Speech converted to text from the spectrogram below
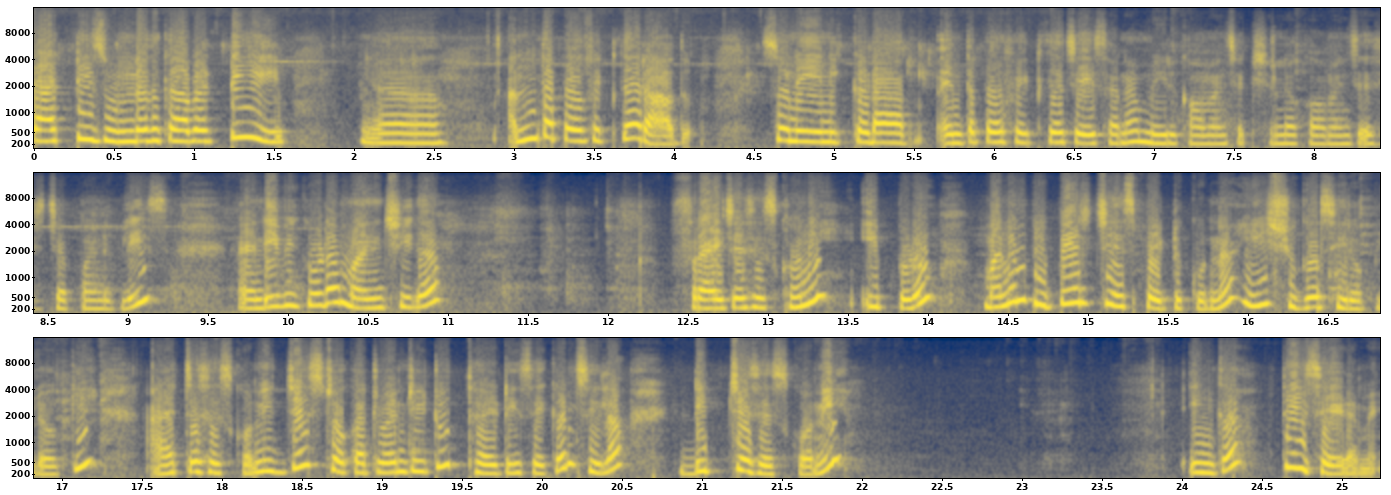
ప్రాక్టీస్ ఉండదు కాబట్టి అంత పర్ఫెక్ట్గా రాదు. సో నేను ఇక్కడ ఎంత పర్ఫెక్ట్గా చేశానో మీరు కామెంట్ సెక్షన్లో కామెంట్ చేసి చెప్పండి ప్లీజ్. అండ్ ఇవి కూడా మంచిగా ఫ్రై చేసేసుకొని ఇప్పుడు మనం ప్రిపేర్ చేసి పెట్టుకున్న ఈ షుగర్ సిరప్లోకి యాడ్ చేసేసుకొని జస్ట్ ఒక ట్వంటీ టు థర్టీ సెకండ్స్ ఇలా డిప్ చేసేసుకొని ఇంకా తీసేయడమే.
